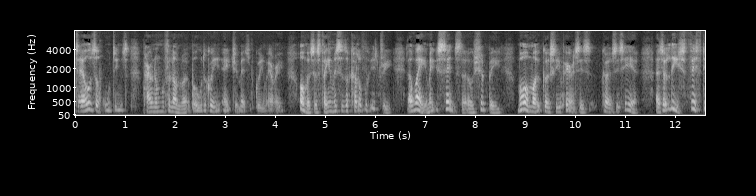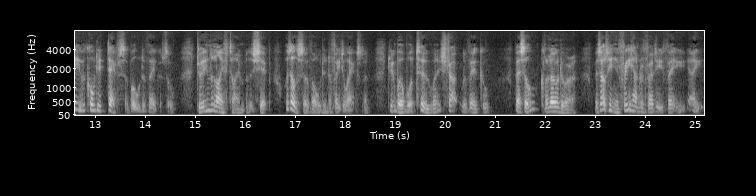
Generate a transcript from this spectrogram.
Tales of hauntings, paranormal phenomena aboard the Queen HMS Mary, almost as famous as a colourful history. In a way, it makes sense that there should be more and more ghostly appearances occurrences here, as at least fifty recorded deaths aboard the vessel during the lifetime of the ship was also involved in a fatal accident during World War II when it struck the vehicle vessel Clodoa, resulting in 338,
